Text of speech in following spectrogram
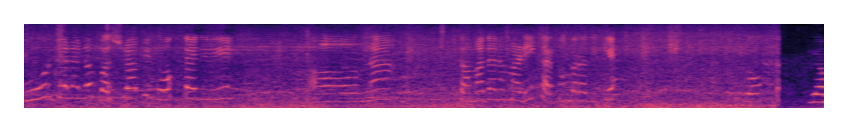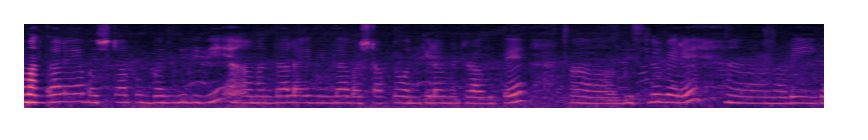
ಮೂರು ಜನನು ಬಸ್ ಸ್ಟಾಪಿಗೆ ಹೋಗ್ತಾ ಇದೀವಿ ಅವ್ರನ್ನ ಸಮಾಧಾನ ಮಾಡಿ ಕರ್ಕೊಂಬರೋದಕ್ಕೆ. ಈಗ ಮಂತ್ರಾಲಯ ಬಸ್ ಸ್ಟಾಪಿಗೆ ಬಂದಿದ್ದೀವಿ. ಮಂತ್ರಾಲಯದಿಂದ ಬಸ್ ಸ್ಟಾಪ್ಗೆ ಒಂದು ಕಿಲೋಮೀಟ್ರ್ ಆಗುತ್ತೆ. ಬಿಸಿಲು ಬೇರೆ. ನೋಡಿ ಈಗ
